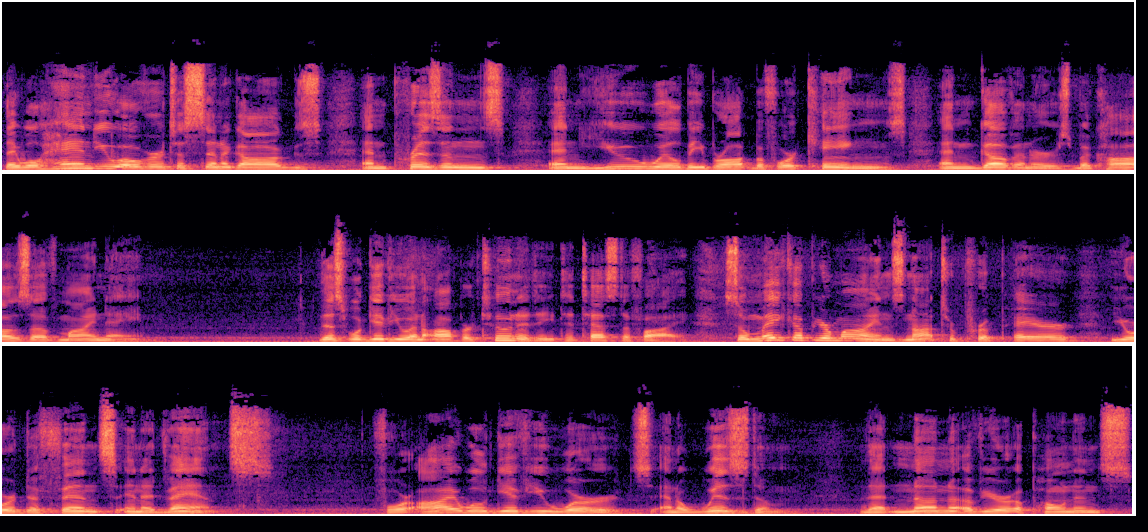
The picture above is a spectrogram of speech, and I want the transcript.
they will hand you over to synagogues and prisons, and you will be brought before kings and governors because of my name. This will give you an opportunity to testify. So make up your minds not to prepare your defense in advance. For I will give you words and a wisdom that none of your opponents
